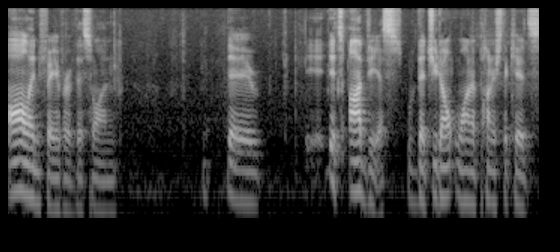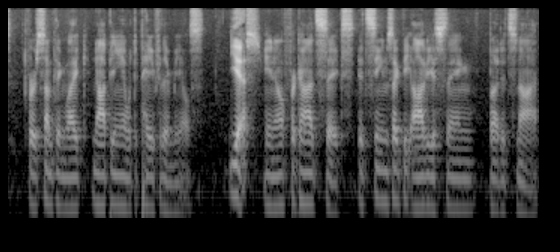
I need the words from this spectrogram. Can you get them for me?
all in favor of this one. There, it's obvious that you don't want to punish the kids for something like not being able to pay for their meals. Yes. You know, for God's sakes, it seems like the obvious thing, but it's not.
